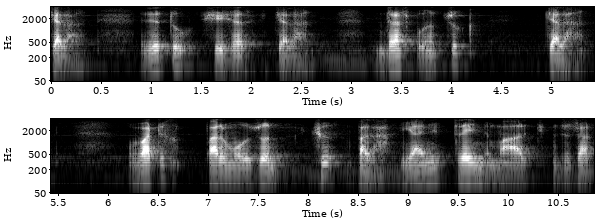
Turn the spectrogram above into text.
چلان رِتُو شِشر چلان درٛس پٲنٛژُک چلان وَٹہٕ پرموزُن چھُ پگاہ یعنی ترٛیٚیِمہِ مارٕچ زٕ ساس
